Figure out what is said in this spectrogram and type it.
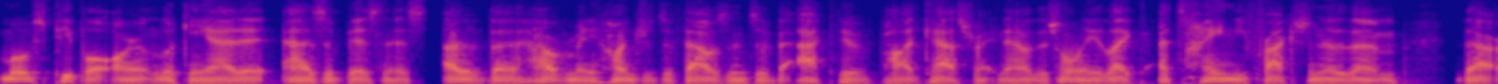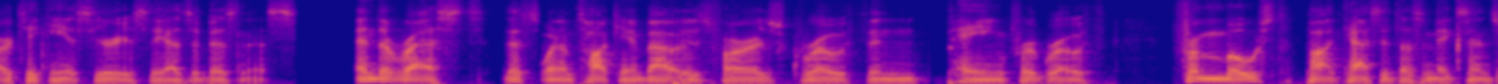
most people aren't looking at it as a business. Out of the however many hundreds of thousands of active podcasts right now, there's only like a tiny fraction of them that are taking it seriously as a business. And the rest, that's what I'm talking about as far as growth and paying for growth for most podcasts, it doesn't make sense.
